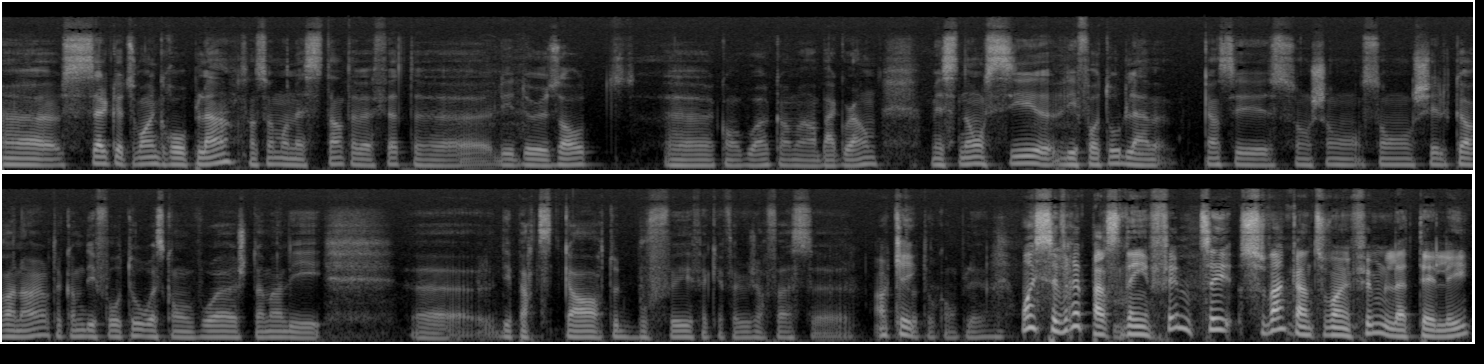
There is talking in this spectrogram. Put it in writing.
euh, celle que tu vois en gros plan. Sans ça, mon assistante avait fait euh, les deux autres qu'on voit comme en background. Mais sinon aussi, les photos de la. Quand c'est sont, sont- sont chez le coroner, tu as comme des photos où est-ce qu'on voit justement les. Euh, des parties de corps toutes bouffées, fait qu'il a fallu que je refasse euh, OK. tout au complet. Oui, c'est vrai, parce que dans un film, tu sais, souvent quand tu vois un film la télé,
